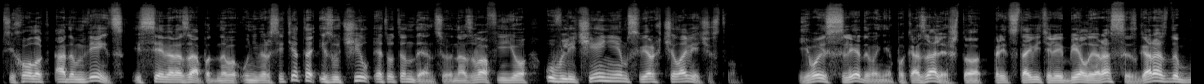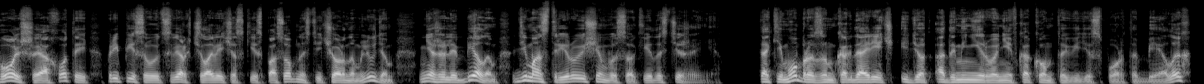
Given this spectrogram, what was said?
Психолог Адам Вейтс из Северо-Западного университета изучил эту тенденцию, назвав ее увлечением сверхчеловечеством. Его исследования показали, что представители белой расы с гораздо большей охотой приписывают сверхчеловеческие способности черным людям, нежели белым, демонстрирующим высокие достижения. Таким образом, когда речь идет о доминировании в каком-то виде спорта белых,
